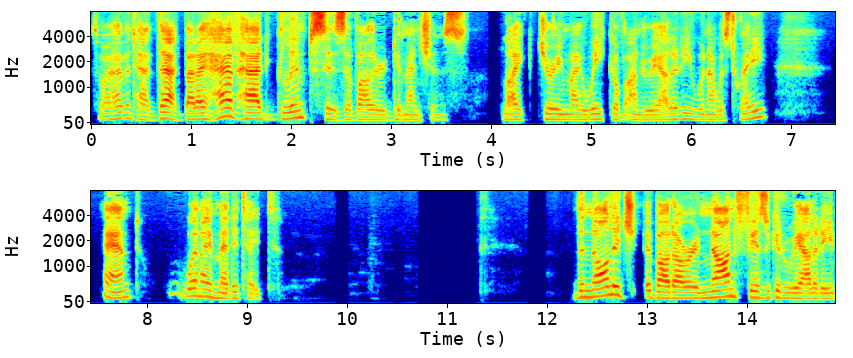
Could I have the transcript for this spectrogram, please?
So I haven't had that, but I have had glimpses of other dimensions, like during my week of unreality when I was 20 and when I meditate. The knowledge about our non physical reality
